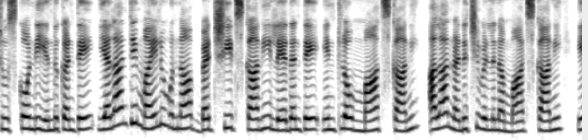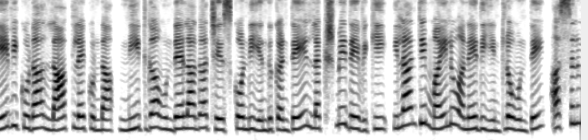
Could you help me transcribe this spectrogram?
చూసుకోండి. ఎందుకంటే ఎలాంటి మైలు ఉన్న బెడ్ షీట్స్ కానీ లేదంటే ఇంట్లో మాట్స్ కానీ అలా నడిచి వెళ్ళిన మాట్స్ కానీ ఏవి కూడా లాక్ లేకుండా నీట్గా ఉండేలాగా చేసుకోండి. ఎందుకంటే లక్ష్మీదేవికి ఇలాంటి మైలు అనేది ఇంట్లో ఉంటే అస్సలు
